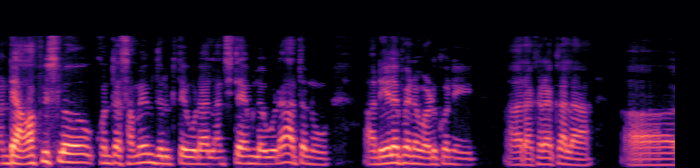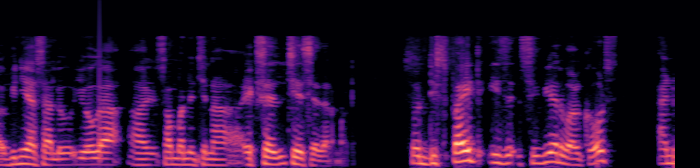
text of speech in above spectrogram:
అంటే ఆఫీస్‌లో కొంత సమయం దొరికితే కూడా లంచ్ టైంలో కూడా అతను ఆ పడుకొని రకరకాల విన్యాసాలు, యోగా సంబంధించిన ఎక్సర్‌సైజ్‌లు చేసేదన్నమాట. So despite his severe workouts and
